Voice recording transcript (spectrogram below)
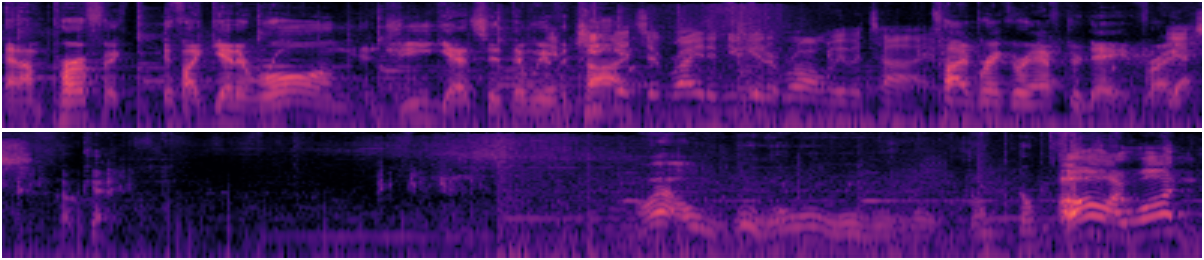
And I'm perfect. If I get it wrong and G gets it, then we have If a G tie. gets it right and you get it wrong, we have a tie. Tiebreaker after Dave, right? Yes. Okay. Well, oh, oh, oh, oh, oh, oh, don't, don't. Oh, I won.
